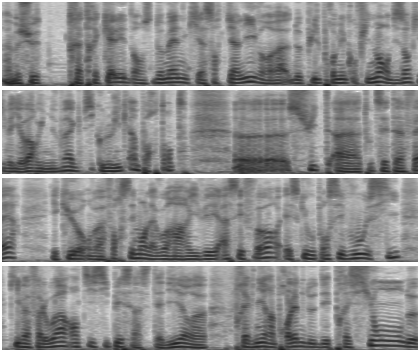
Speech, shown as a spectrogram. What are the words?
un monsieur très très calé dans ce domaine, qui a sorti un livre euh, depuis le premier confinement en disant qu'il va y avoir une vague psychologique importante euh, suite à toute cette affaire et qu'on va forcément la voir arriver assez fort. Est-ce que vous pensez vous aussi qu'il va falloir anticiper ça, c'est-à-dire euh, prévenir un problème de dépression, de,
